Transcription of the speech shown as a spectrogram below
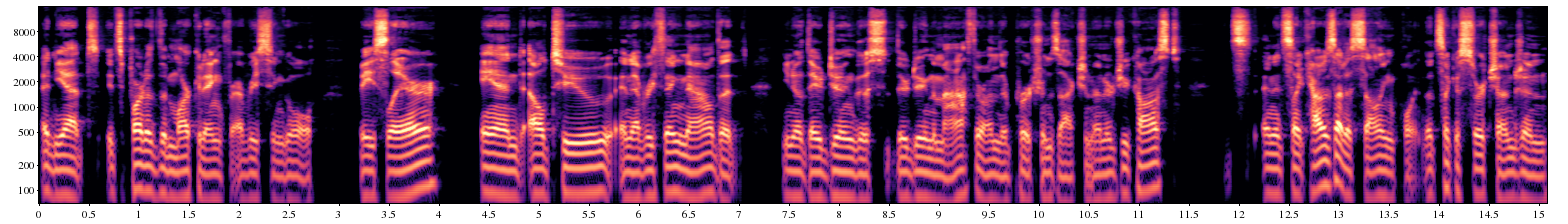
And yet it's part of the marketing for every single base layer and L2 and everything now that you know they're doing this they're doing the math around their per transaction energy cost it's, and it's like how is that a selling point that's like a search engine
